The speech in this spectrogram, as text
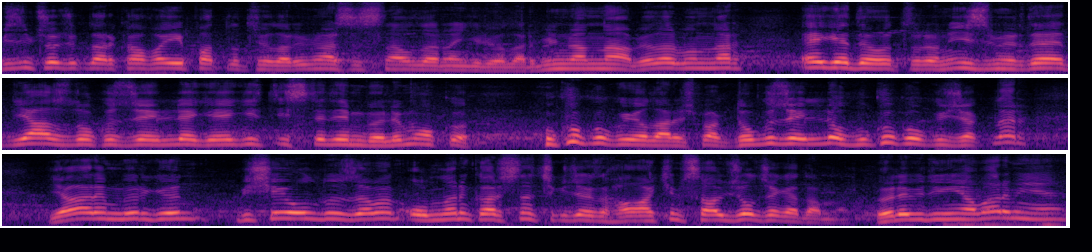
Bizim çocuklar kafayı patlatıyorlar. Üniversite sınavlarına giriyorlar. Bilmem ne yapıyorlar. Bunlar Ege'de oturan İzmir'de yaz 9 Eylül Ege'ye git istediğin bölümü oku. Hukuk okuyorlarmış. Bak 9 Eylül'de hukuk okuyacaklar. Yarın bir gün bir şey olduğu zaman onların karşısına çıkacak. Hakim savcı olacak adamlar. Böyle bir dünya var mı ya?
